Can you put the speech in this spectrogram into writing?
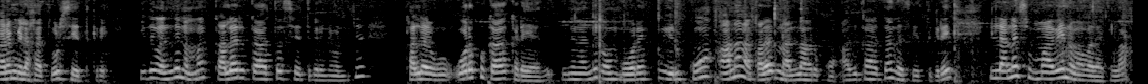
வரமிளகாத்தூள் சேர்த்துக்கிறேன். இது வந்து நம்ம கலருக்காக சேர்த்துக்கிறேன். வந்து கலர் உரப்புக்காக கிடையாது. இது வந்து ரொம்ப உரப்பு இருக்கும். ஆனால் நான் கலர் நல்லாயிருக்கும் அதுக்காக தான் அதை சேர்த்துக்கிறேன். இல்லைன்னா சும்மாவே நம்ம வதக்கலாம்.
